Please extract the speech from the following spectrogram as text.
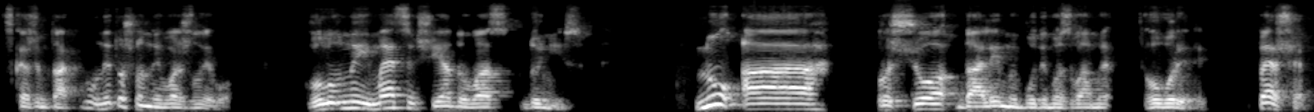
скажімо так, ну не то, що не важливо. Головний меседж я до вас доніс. Ну, а про що далі ми будемо з вами говорити? Перше,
